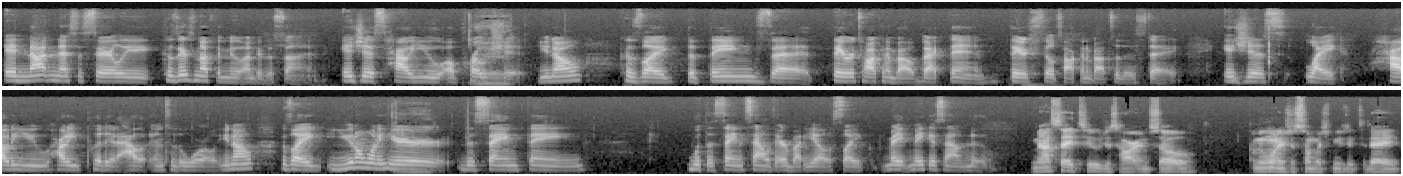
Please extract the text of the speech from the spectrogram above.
and not necessarily because there's nothing new under the sun. It's just how you approach yeah. it, you know? Because, like, the things that they were talking about back then, they're still talking about to this day. It's just like, how do you how do you put it out into the world you know because like you don't want to hear the same thing with the same sound with everybody else like make make it sound new I mean, I say too, just heart and soul. I mean, one, there's just so much music today.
